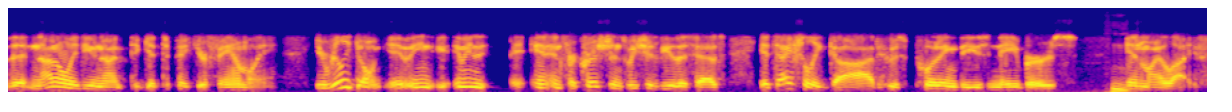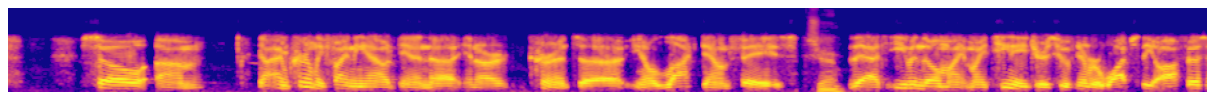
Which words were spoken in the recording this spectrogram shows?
that not only do you not get to pick your family, you really don't. I mean, I mean, and, and for Christians, we should view this as it's actually God who's putting these neighbors in my life. So, um, I'm currently finding out in uh, in our current, uh, you know, lockdown phase sure. that even though my, my teenagers who have never watched The Office,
